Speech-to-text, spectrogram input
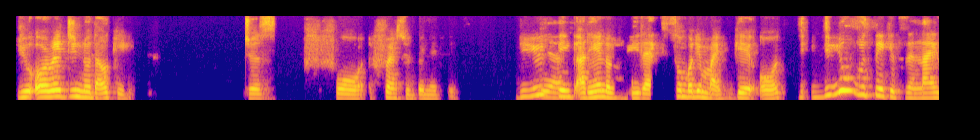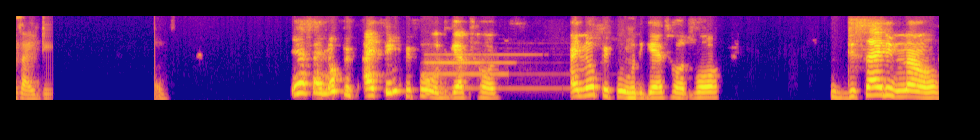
you already know that okay, just for friends with benefits. Do you yeah. think at the end of the day, like somebody might get hurt? Do you even think it's a nice idea? Yes, I know. I think people would get hurt. I know people would get hurt, but deciding now,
